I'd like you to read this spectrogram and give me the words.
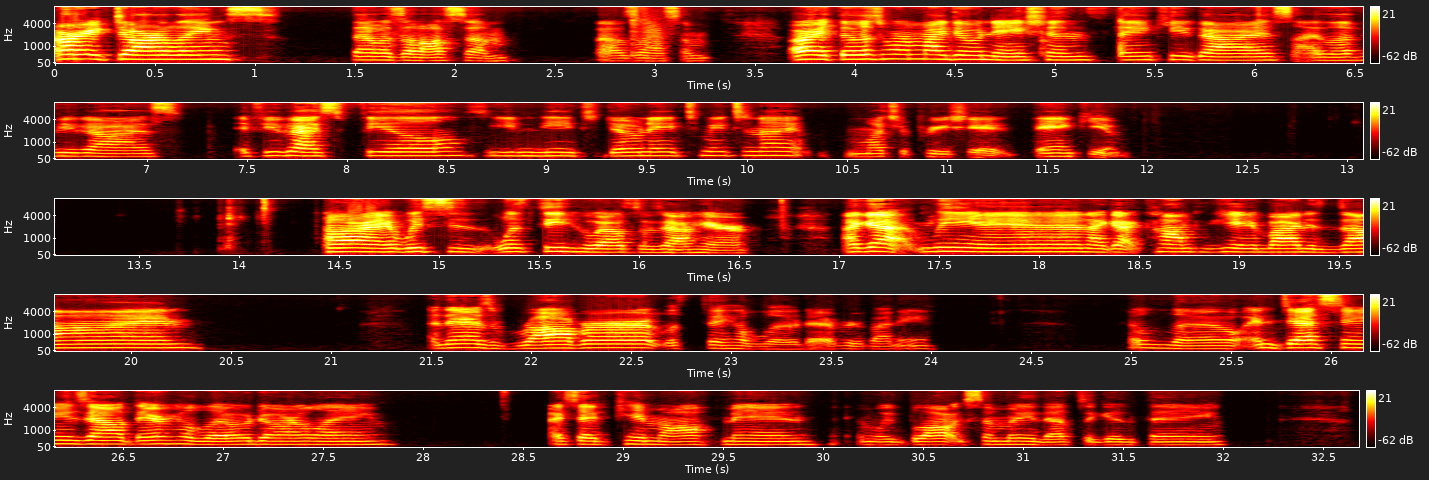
All right, darlings. That was awesome. That was awesome. All right, those were my donations. Thank you guys. I love you guys. If you guys feel you need to donate to me tonight, much appreciated. Thank you. All right, we see. Let's see who else is out here. I got Leanne. I got Complicated by Design. And there's Robert. Let's say hello to everybody. Hello. And Destiny's out there. Hello, darling. I said Kim Hoffman, and we blocked somebody. That's a good thing.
